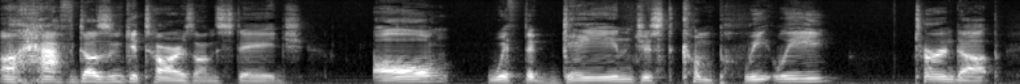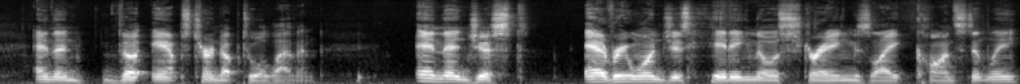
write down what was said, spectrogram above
a half dozen guitars on stage, all with the gain just completely turned up, and then the amps turned up to 11. And then just everyone just hitting those strings like constantly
